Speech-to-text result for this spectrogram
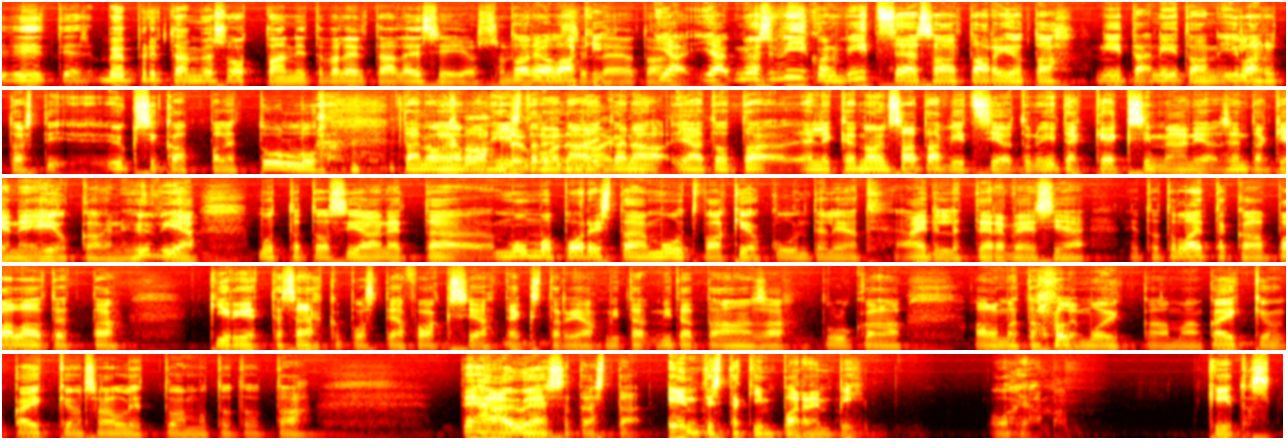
me pyritään myös ottaa niitä välillä täällä esiin, jos on niinku Todellakin. silleen jotain. Ja, ja myös viikon vitsejä saa tarjota. Niitä, niitä on ilahduttavasti yksi kappale tullut tämän ohjelman historian aikana. aikana. Ja tota, eli noin sata vitsiä joutunut itse keksimään ja sen takia ne ei ole kauhean hyviä. Mutta tosiaan, että mummo Porista ja muut vakiokuuntelijat, äidille terveisiä, niin tota, laittakaa palautetta, kirjettä, sähköpostia, faksia, tekstaria, mitä, mitä tahansa. Tulkaa Almatalolle moikkaamaan. Kaikki on, kaikki on sallittua, mutta tota, tehdään yhdessä tästä entistäkin parempi ohjelma. Kiitos.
